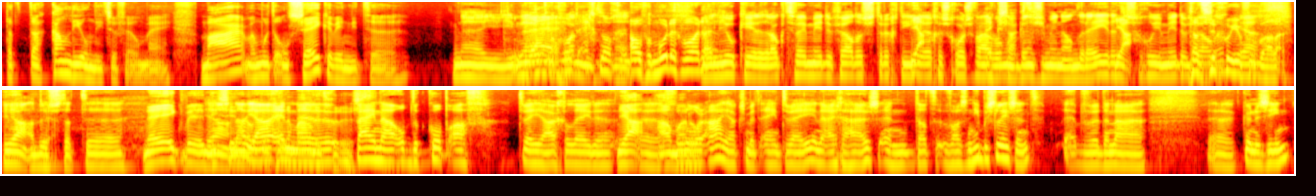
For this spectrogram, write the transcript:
dat, daar kan Lille niet zoveel mee. Maar we moeten ons zeker weer niet... Uh, Nee, je, nee, het wordt echt nog nee. overmoedig worden. Bij Lille keren er ook twee middenvelders terug die ja, uh, geschorst waren. Exact. Benjamin André, dat ja. is een goede middenvelder. Dat is een goede voetballer. Ja, dus dat... Uh, nee, ik ben die zin nou ja, en uh, bijna op de kop af twee jaar geleden Ja, eh, maar verloor. Ajax met 1-2 in eigen huis. En dat was niet beslissend. Hebben we daarna eh, kunnen zien.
